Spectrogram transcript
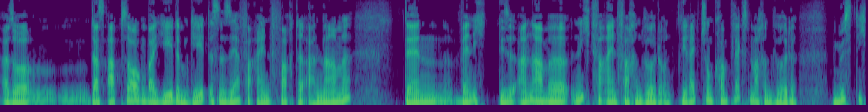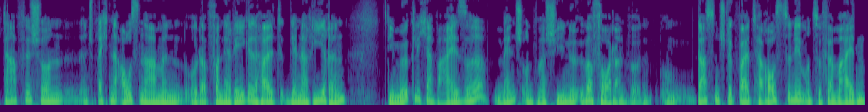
Also das Absaugen bei jedem geht, ist eine sehr vereinfachte Annahme. Denn wenn ich diese Annahme nicht vereinfachen würde und direkt schon komplex machen würde, müsste ich dafür schon entsprechende Ausnahmen oder von der Regel halt generieren, die möglicherweise Mensch und Maschine überfordern würden. Um das ein Stück weit herauszunehmen und zu vermeiden,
